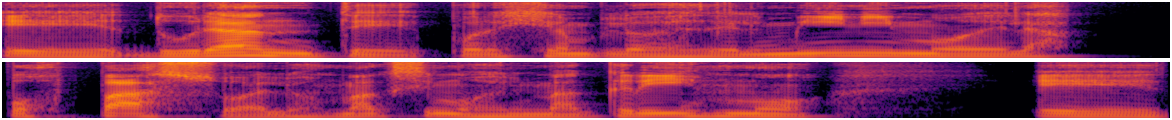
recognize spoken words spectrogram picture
Eh, durante, por ejemplo, desde el mínimo de las pospaso a los máximos del macrismo, eh,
